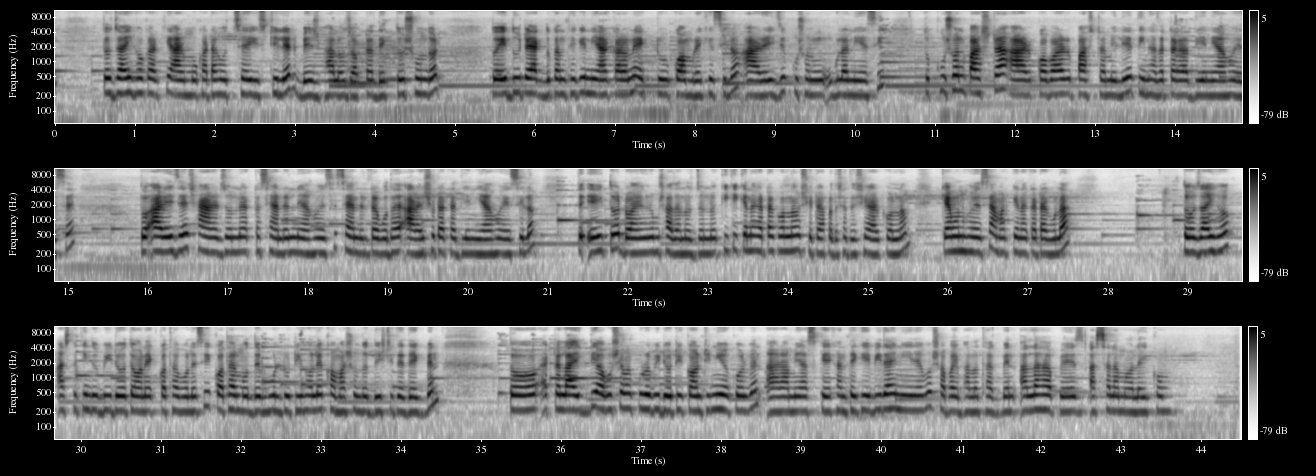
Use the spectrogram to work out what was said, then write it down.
তো যাই হোক আর কি, আর মুখাটা হচ্ছে স্টিলের, বেশ ভালো জগটা, দেখতেও সুন্দর। তো এই দুইটা এক দোকান থেকে নেওয়ার কারণে একটু কম রেখেছিল। আর এই যে কুশনগুলো নিয়েছি, তো কুশন পাঁচটা আর কভার পাঁচটা মিলিয়ে তিন হাজার টাকা দিয়ে নেওয়া হয়েছে। তো আর এই যে সায়ানের জন্য একটা স্যান্ডেল নেওয়া হয়েছে, স্যান্ডেলটা বোধহয় আড়াইশো টাকা দিয়ে নেওয়া হয়েছিল। তো এই তো ড্রয়িং রুম সাজানোর জন্য কি কি কেনাকাটা করলাম সেটা আপনাদের সাথে শেয়ার করলাম। কেমন হয়েছে আমার কেনাকাটাগুলা? তো যাই হোক, আজকে কিন্তু ভিডিওতে অনেক কথা বলেছি। কথার মধ্যে ভুল টুটি হলে ক্ষমা সুন্দর দৃষ্টিতে দেখবেন। তো একটা লাইক দিয়ে অবশ্যই আমার পুরো ভিডিওটি কন্টিনিউ করবেন। আর আমি আজকে এখান থেকে বিদায় নিয়ে নেব। সবাই ভালো থাকবেন। আল্লাহ হাফেজ। আসসালামু আলাইকুম।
